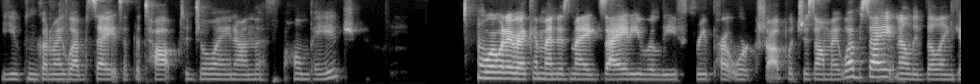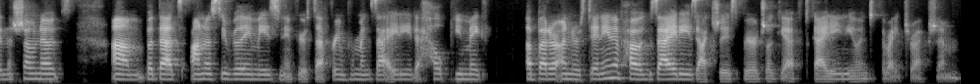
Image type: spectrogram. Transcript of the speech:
You can go to my website. It's at the top to join on the homepage or what I recommend is my anxiety relief three part workshop, which is on my website, and I'll leave the link in the show notes. Um, but that's honestly really amazing if you're suffering from anxiety to help you make a better understanding of how anxiety is actually a spiritual gift guiding you into the right direction.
